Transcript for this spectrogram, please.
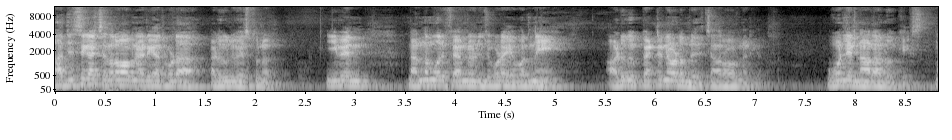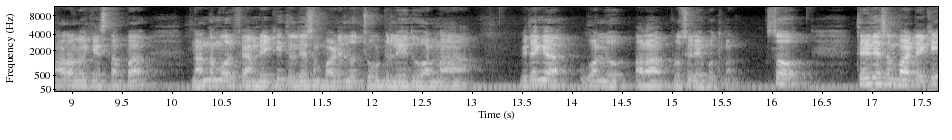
ఆ దిశగా చంద్రబాబు నాయుడు గారు కూడా అడుగులు వేస్తున్నారు. ఈవెన్ నందమూరి ఫ్యామిలీ నుంచి కూడా ఎవరిని అడుగు పెట్టనివ్వడం లేదు చంద్రబాబు నాయుడు గారు. ఓన్లీ నారా లోకేష్. నారా లోకేష్ తప్ప నందమూరి ఫ్యామిలీకి తెలుగుదేశం పార్టీలో చోటు లేదు అన్న విధంగా వాళ్ళు అలా ప్రొసీడ్ అయిపోతున్నారు. సో తెలుగుదేశం పార్టీకి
